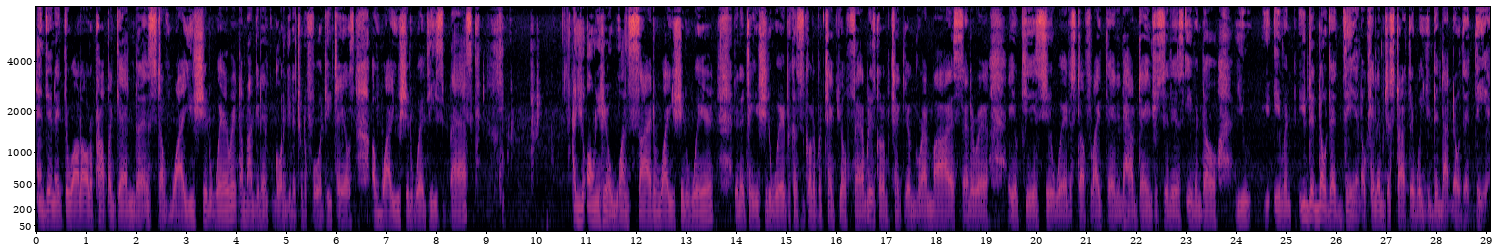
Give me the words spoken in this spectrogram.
And then they threw out all the propaganda and stuff why you should wear it. I'm not getting, going to get into the full details of why you should wear these masks you only hear one side of why you should wear. Then they tell you you should wear it because it's going to protect your family, it's going to protect your grandma, etc. Your kids should wear the stuff like that, and how dangerous it is, even though you, you even you didn't know that then. Okay, let me just start there where you did not know that then.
